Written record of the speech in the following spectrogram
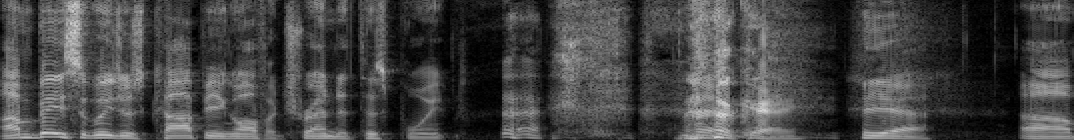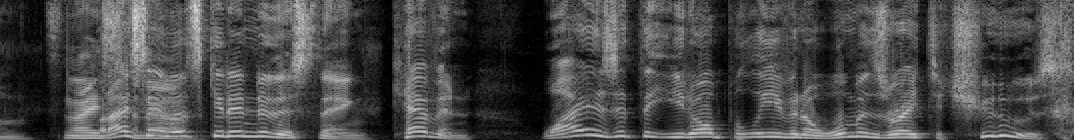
I'm basically just copying off a trend at this point. Okay. yeah. Um, It's nice. but I to say know. let's get into this thing, Kevin. Why is it that you don't believe in a woman's right to choose?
